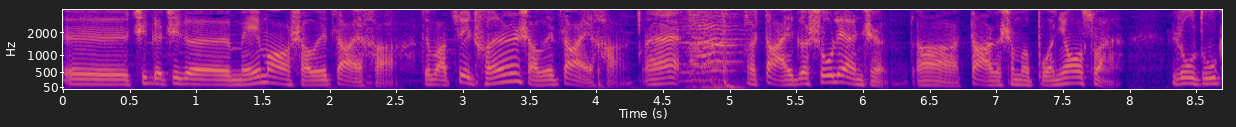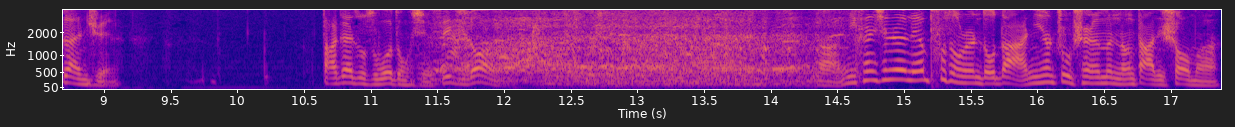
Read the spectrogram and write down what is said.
呃，这个这个眉毛稍微扎一下，对吧？嘴唇稍微扎一下，哎，打一个瘦脸针啊，打个什么玻尿酸、肉毒杆菌，大概就是我东西，谁知道呢？啊，你看现在连普通人都打，你像主持人们能打的少吗？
